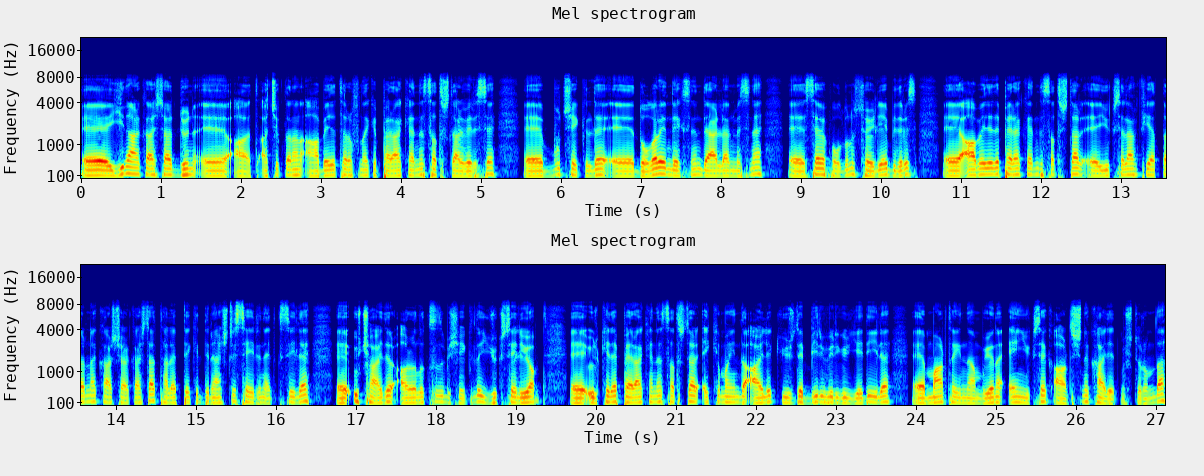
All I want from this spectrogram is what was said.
E, yine arkadaşlar dün e, açıklanan ABD tarafındaki perakende satışlar verisi e, bu şekilde e, dolar endeksinin değerlenmesine e, sebep olduğunu söyleyebiliriz. E, ABD'de perakende satışlar e, yükselen fiyatlarına karşı arkadaşlar talepteki dirençli seyrin etkisiyle e, 3 aydır aralıksız bir şekilde yükseliyor. E, ülkede perakende satışlar Ekim ayında aylık %1,7 ile e, Mart ayından bu yana en yüksek artışını kaydetmiş durumda.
